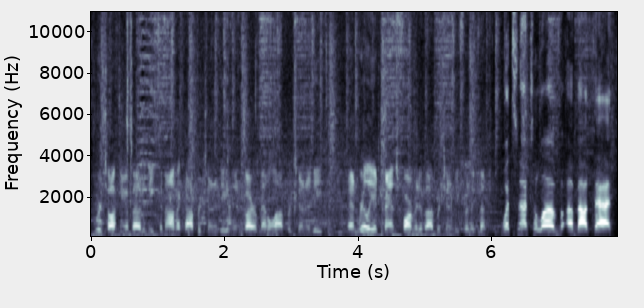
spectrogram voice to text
We're talking about an economic opportunity, an environmental opportunity, and really a transformative opportunity for the country. What's not to love about that?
